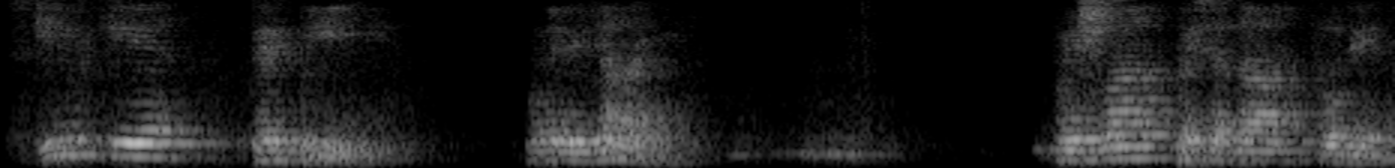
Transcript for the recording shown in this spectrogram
скільки терпінь, поневірянь прийшла Пресвята родина.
